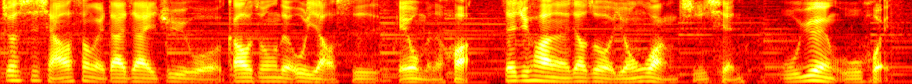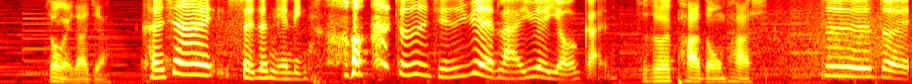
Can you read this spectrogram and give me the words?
就是想要送给大家一句我高中的物理老师给我们的话。这句话呢叫做“勇往直前，无怨无悔”，送给大家。可能现在随着年龄，就是其实越来越有感，就是会怕东怕西。对对对。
